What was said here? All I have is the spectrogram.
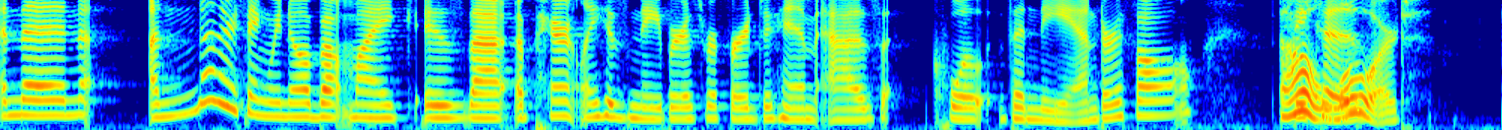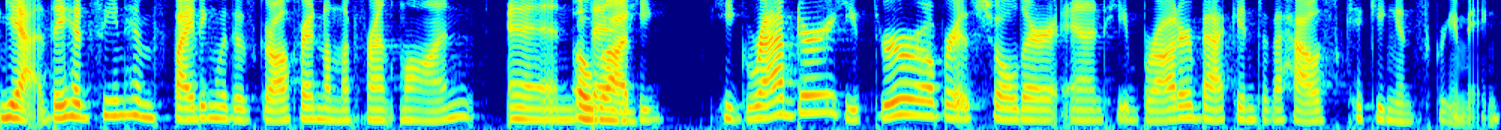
And then another thing we know about Mike is that apparently his neighbors referred to him as quote the Neanderthal. Oh Lord. Yeah, they had seen him fighting with his girlfriend on the front lawn, and Oh, then God. he he grabbed her, he threw her over his shoulder, and he brought her back into the house, kicking and screaming.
